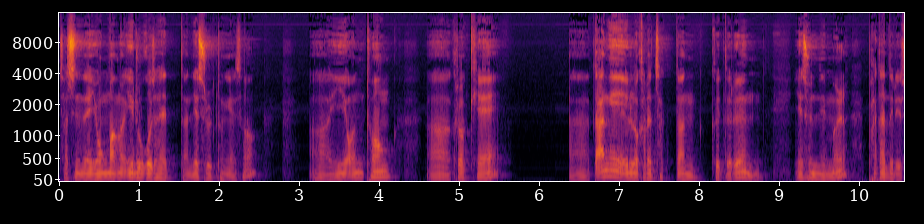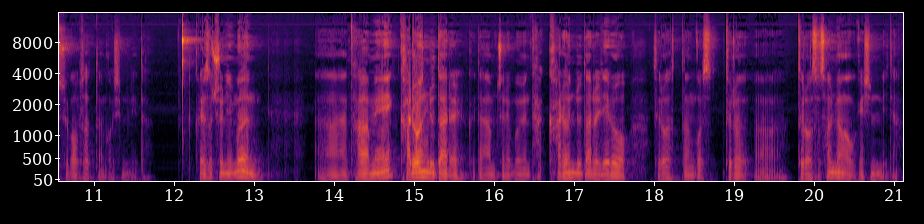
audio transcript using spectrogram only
자신의 욕망을 이루고자 했던 예수를 통해서 어, 이 온통 어, 그렇게 어, 땅의 일로 가르쳤던 그들은 예수님을 받아들일 수가 없었던 것입니다. 그래서 주님은 어, 다음에 가련 유다를 그 다음 절에 보면 다- 가련 유다를 예로 들었던 것 들어 어, 들어서 설명하고 계십니다.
